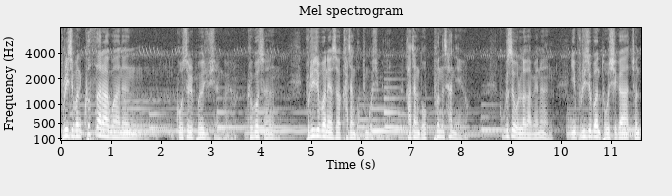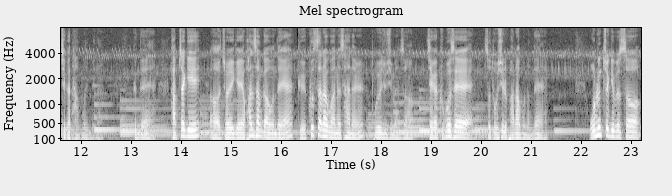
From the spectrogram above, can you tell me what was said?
브리즈번 쿠사라고 하는 곳을 보여주시는 거예요. 그곳은 브리즈번에서 가장 높은 곳입니다. 가장 높은 산이에요. 그곳에 올라가면은 이 브리즈번 도시가 전체가 다 보입니다. 근데 갑자기 어, 저에게 환상 가운데 그 쿠사라고 하는 산을 보여주시면서 제가 그곳에서 도시를 바라보는데 오른쪽에부터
